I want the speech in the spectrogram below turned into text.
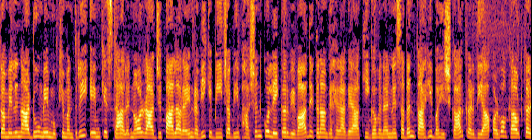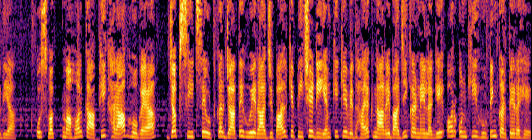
तमिलनाडु में मुख्यमंत्री एम के स्टालिन और राज्यपाल अरयन रवि के बीच अभिभाषण को लेकर विवाद इतना गहरा गया कि गवर्नर ने सदन का ही बहिष्कार कर दिया और वॉकआउट कर दिया। उस वक्त माहौल काफ़ी खराब हो गया, जब सीट से उठकर जाते हुए राज्यपाल के पीछे डीएमके के विधायक नारेबाजी करने लगे और उनकी हुटिंग करते रहे।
